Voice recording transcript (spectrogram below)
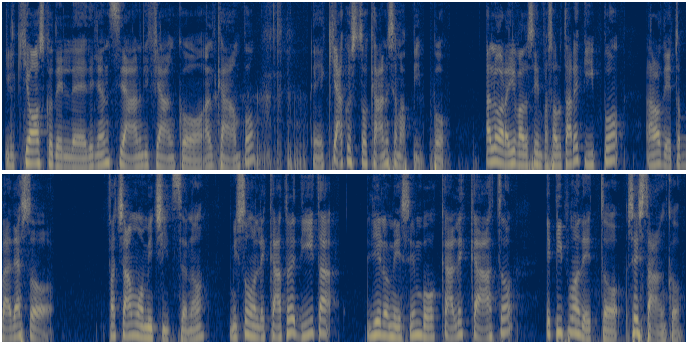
il chiosco del- degli anziani di fianco al campo eh, chi ha questo cane si chiama Pippo. Allora io vado sempre a salutare Pippo, allora ho detto, beh adesso facciamo amicizia, no? Mi sono leccato le dita, gliel'ho messo in bocca, ha leccato e Pippo mi ha detto, sei stanco?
